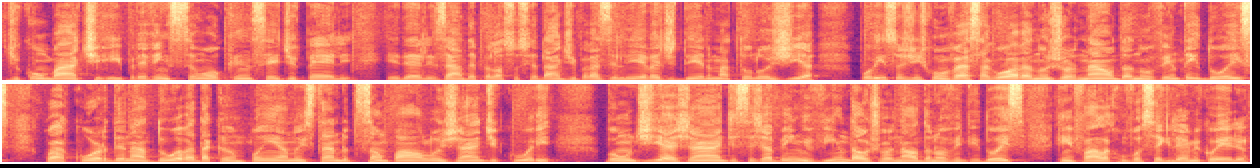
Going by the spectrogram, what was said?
de combate e prevenção ao câncer de pele, idealizada pela Sociedade Brasileira de Dermatologia. Por isso a gente conversa agora no Jornal da 92 com a coordenadora da campanha no estado de São Paulo, Jade Cury. Bom dia, Jade, seja bem-vinda ao Jornal da 92. Quem fala com você, Guilherme Coelho.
